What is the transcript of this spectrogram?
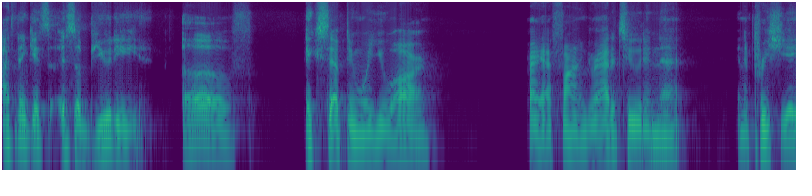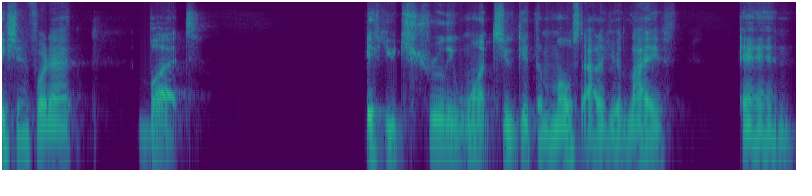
I think it's it's a beauty of accepting where you are. Right. I find gratitude in that and appreciation for that. But if you truly want to get the most out of your life and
